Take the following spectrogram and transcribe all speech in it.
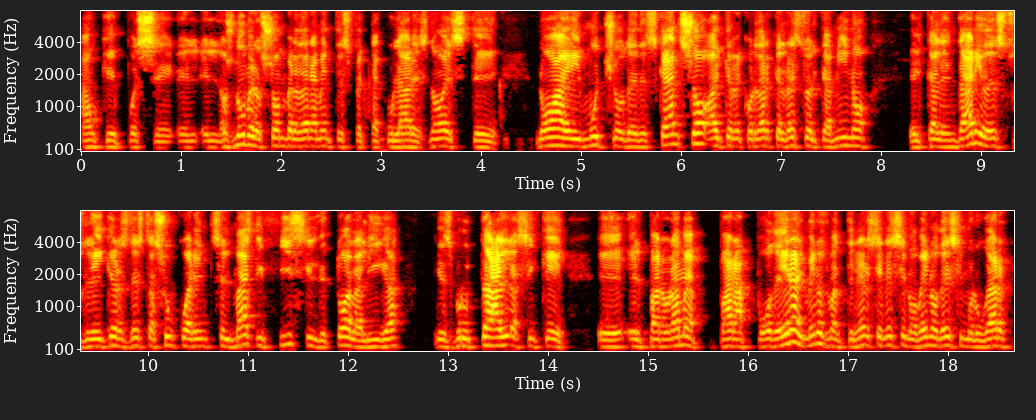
aunque pues los números son verdaderamente espectaculares, ¿no? Este, no hay mucho de descanso, hay que recordar que el resto del camino, el calendario de estos Lakers, de esta sub-40, es el más difícil de toda la liga, es brutal, así que el panorama para poder al menos mantenerse en ese noveno décimo lugar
